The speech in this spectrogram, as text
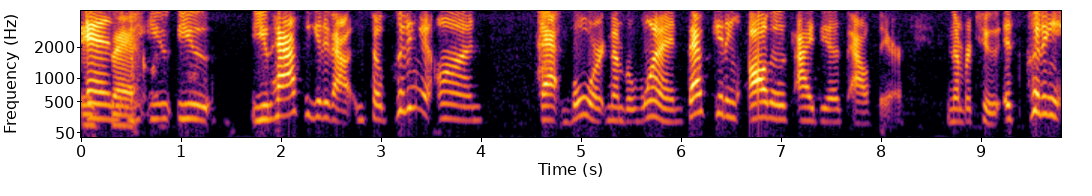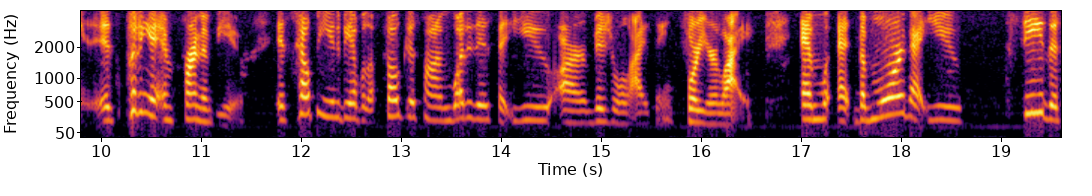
Exactly. And you you you have to get it out. And so putting it on that board, number one, that's getting all those ideas out there. Number two, it's putting it's putting it in front of you. It's helping you to be able to focus on what it is that you are visualizing for your life. And the more that you see this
